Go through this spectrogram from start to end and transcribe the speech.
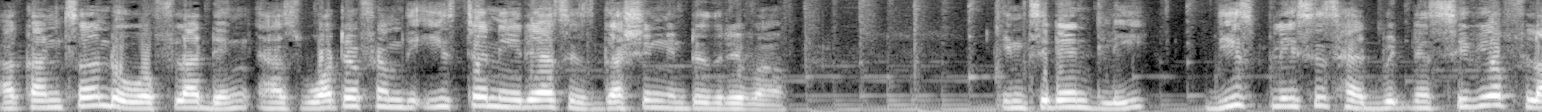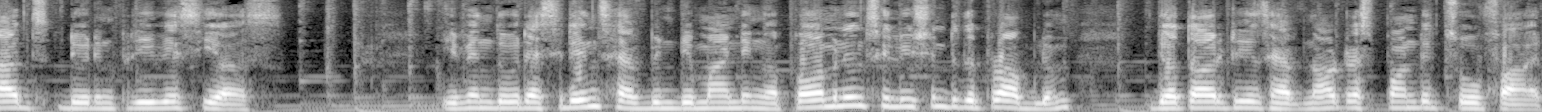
are concerned over flooding as water from the eastern areas is gushing into the river. Incidentally, these places had witnessed severe floods during previous years. Even though residents have been demanding a permanent solution to the problem, the authorities have not responded so far.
